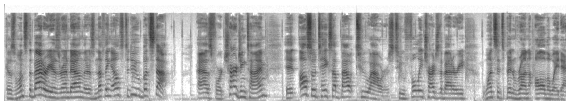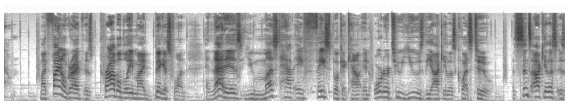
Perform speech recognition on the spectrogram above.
Because once the battery has run down, there's nothing else to do but stop. As for charging time, it also takes about two hours to fully charge the battery once it's been run all the way down. My final gripe is probably my biggest one, and that is you must have a Facebook account in order to use the Oculus Quest 2. Since Oculus is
